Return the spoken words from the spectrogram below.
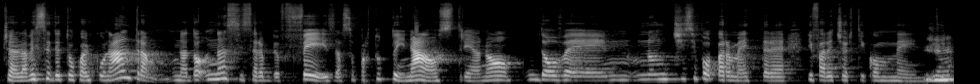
cioè, l'avesse detto qualcun'altra, una donna si sarebbe offesa, soprattutto in Austria, no? Dove non ci si può permettere di fare certi commenti. Mm-hmm.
